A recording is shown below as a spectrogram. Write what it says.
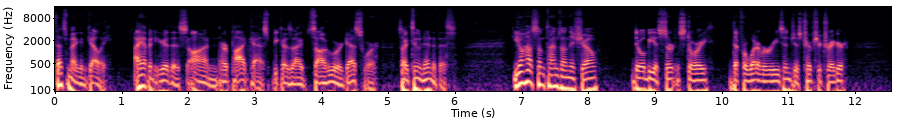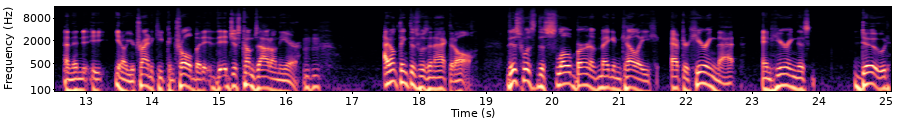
That's Megyn Kelly. I happened to hear this on her podcast because I saw who her guests were. So I tuned into this. You know how sometimes on this show, there will be a certain story that for whatever reason just trips your trigger? And then, you know, you're trying to keep control, but it, it just comes out on the air. Mm-hmm. I don't think this was an act at all. This was the slow burn of Megyn Kelly after hearing that and hearing this dude,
